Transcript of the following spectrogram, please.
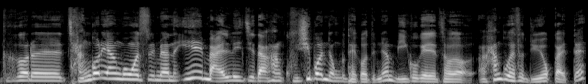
그거를 장거리 항공을 쓰면 1 마일리지당 한 90원 정도 되거든요. 미국에서 한국에서 뉴욕 갈 때.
